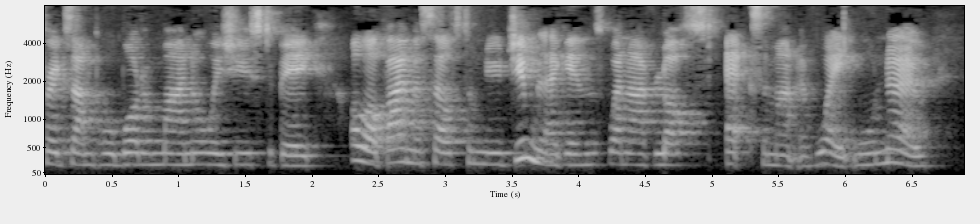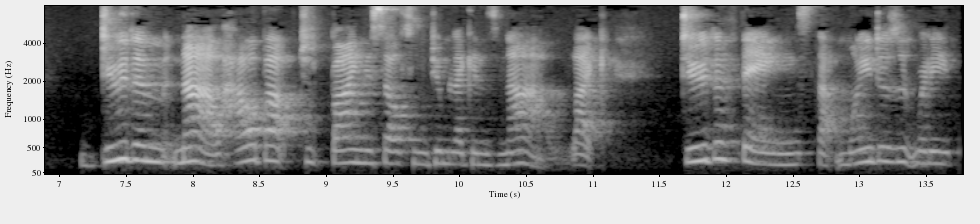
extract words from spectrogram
for example, one of mine always used to be, oh, I'll buy myself some new gym leggings when I've lost X amount of weight. Well, no, do them now. How about just buying yourself some gym leggings now? Like, do the things that money doesn't really.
